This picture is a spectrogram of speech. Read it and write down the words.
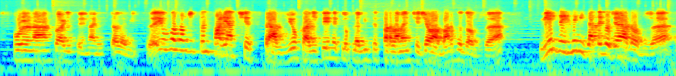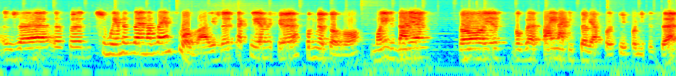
wspólna koalicyjna lista lewicy i uważam, że ten wariant się sprawdził. Koalicyjny klub lewicy w parlamencie działa bardzo dobrze. Między innymi dlatego działa dobrze, że trzymujemy wzajem nawzajem słowa i że traktujemy się podmiotowo. Moim zdaniem to jest w ogóle fajna historia w polskiej polityce, e,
